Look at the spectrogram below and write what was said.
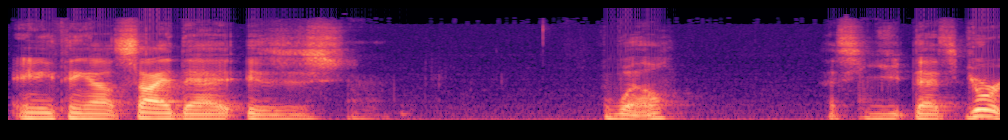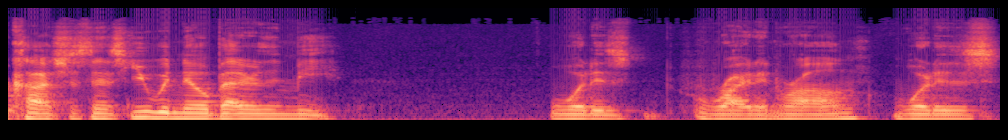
Anything outside that is, well, that's you, that's your consciousness. You would know better than me what is right and wrong, what is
